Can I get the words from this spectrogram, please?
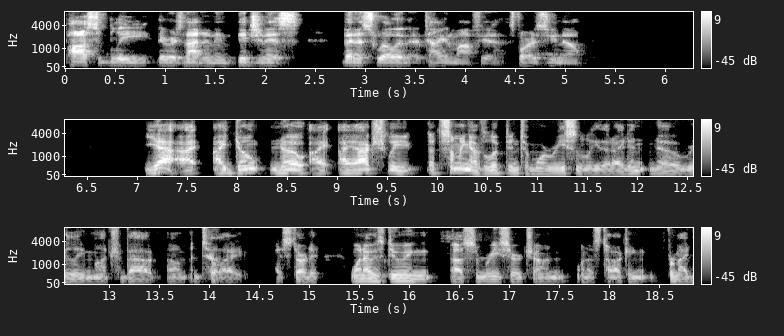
possibly there is not an indigenous Venezuelan Italian mafia, as far as you know? Yeah, I, I don't know. I, I actually, that's something I've looked into more recently that I didn't know really much about um, until I, I started. When I was doing uh, some research on, when I was talking for my,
